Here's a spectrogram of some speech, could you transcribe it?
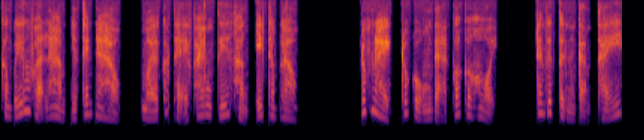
không biết phải làm như thế nào mới có thể phan tiếng hận ý trong lòng. Lúc này rốt cuộc đã có cơ hội. Trang thức tình cảm thấy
